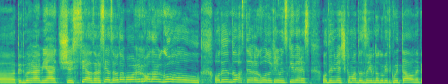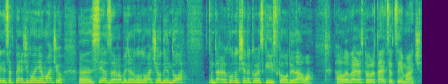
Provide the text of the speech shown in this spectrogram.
Е, Підбирає м'яч. Сезар, Сезар, удар по воротах. Гол! 1-2 стає рахунок Рівенський Верес. Один м'яч команда з Рівного відквитала на 51 хвилині матчу. Е, Сезар робить рахунок матчу 1-2. Да, рахунок ще на користь київського Динамо. Але Верес повертається в цей матч.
